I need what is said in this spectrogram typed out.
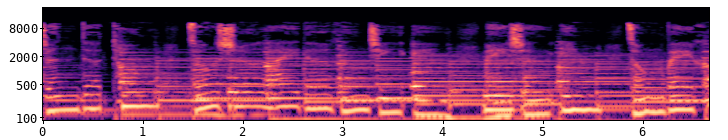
真的痛总是来得很轻易，没声音，从背后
